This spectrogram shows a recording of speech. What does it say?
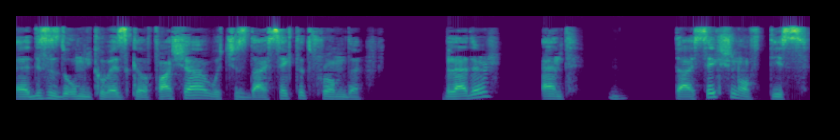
uh, this is the umbilicovesical fascia, which is dissected from the bladder, and dissection of this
